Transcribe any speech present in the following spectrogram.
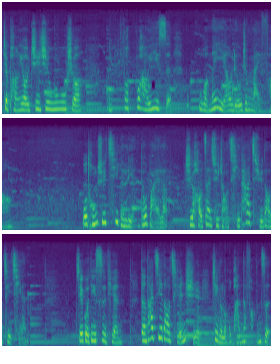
这朋友支支吾吾说：“不不好意思，我们也要留着买房。”我同学气得脸都白了，只好再去找其他渠道借钱。结果第四天，等他借到钱时，这个楼盘的房子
